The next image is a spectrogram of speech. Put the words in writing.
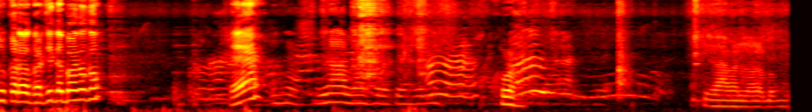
શું કરો ઘરથી દબાવતો તો હે? ના રાવણ મારો બબુ.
